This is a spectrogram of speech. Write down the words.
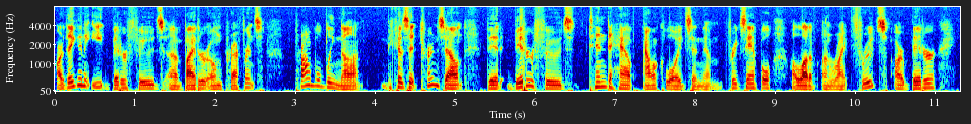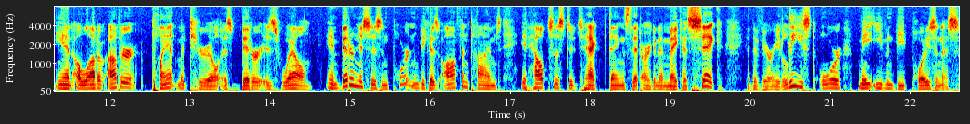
are they going to eat bitter foods uh, by their own preference? Probably not because it turns out that bitter foods tend to have alkaloids in them. For example, a lot of unripe fruits are bitter, and a lot of other plant material is bitter as well. And bitterness is important because oftentimes it helps us to detect things that are going to make us sick, at the very least, or may even be poisonous.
